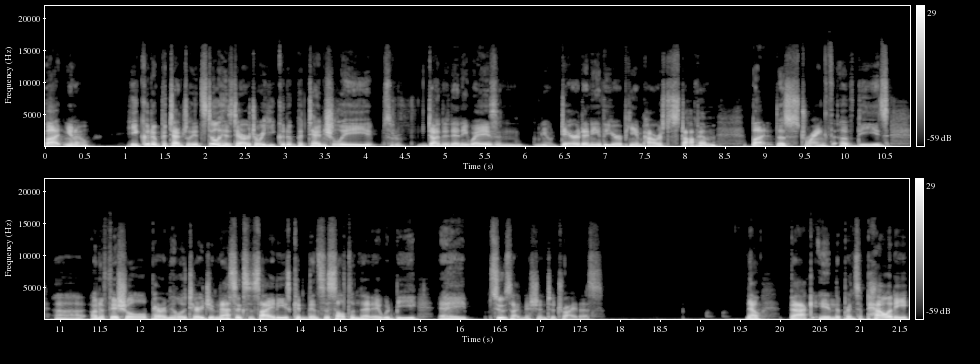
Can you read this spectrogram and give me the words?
But, you know, he could have potentially, it's still his territory, he could have potentially sort of done it anyways and, you know, dared any of the European powers to stop him. But the strength of these uh, unofficial paramilitary gymnastic societies convinced the Sultan that it would be a suicide mission to try this. Now, back in the Principality,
